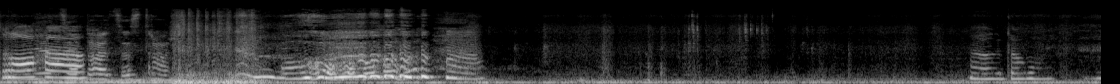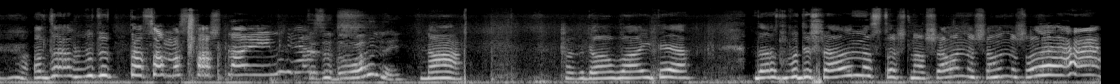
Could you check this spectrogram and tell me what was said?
трохи. це, да, це страшно. Ого. Так, давай. А зараз буде та сама страшна і Ти задоволений? Да. Так, давайте. Зараз буде одна страшна, одна, ще одна. А?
